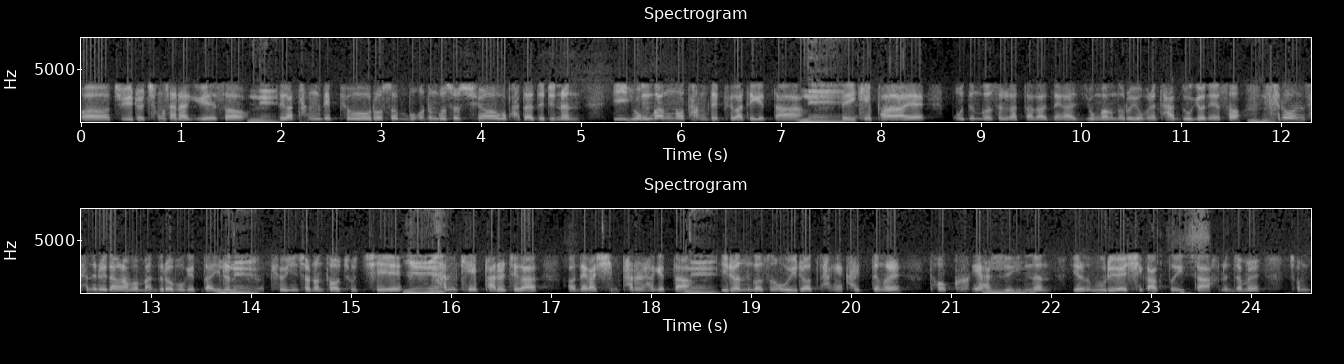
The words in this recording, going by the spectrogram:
어, 주의를 청산하기 위해서 네. 내가 당 대표로서 모든 것을 수용하고 받아들이는 이 용광로 당 대표가 되겠다. 네. 이 개파의 모든 것을 갖다가 내가 용광로로 이번에 다 녹여내서 음흠. 새로운 새누리당을 한번 만들어 보겠다. 이런 네. 표현이 저는 더 좋지. 예. 한 개파를 제가 어, 내가 심판을 하겠다. 네. 이런 것은 오히려 당의 갈등을 더 크게 할수 음. 있는 이런 우려의 시각도 있다 하는 점을 좀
